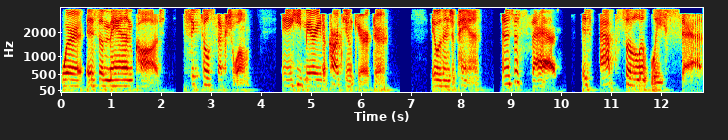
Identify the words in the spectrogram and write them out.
where it's a man called Fictosexual, and he married a cartoon character. It was in Japan. And it's just sad. It's absolutely sad.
